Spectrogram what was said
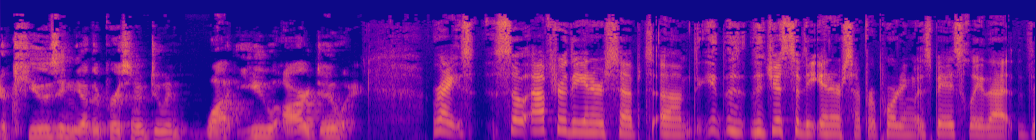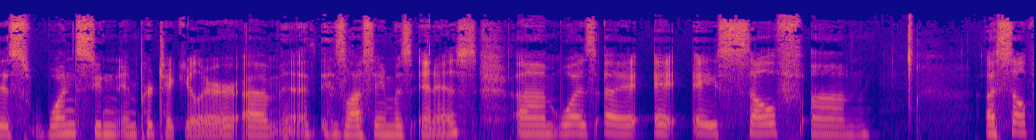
accusing the other person of doing what you are doing. Right. So after the Intercept, um, the, the, gist of the Intercept reporting was basically that this one student in particular, um, his last name was Ennis, um, was a, a, a self um, a self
